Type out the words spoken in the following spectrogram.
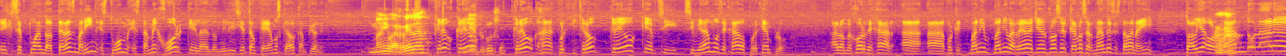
exceptuando a Terras Marín, estuvo, está mejor que la del 2017, aunque hayamos quedado campeones. Manny Barrera. Creo, creo, creo, ajá, porque creo, creo que si, si hubiéramos dejado, por ejemplo, a lo mejor dejar a, a porque Manny, Manny, Barrera, James Russell, Carlos Hernández estaban ahí. Todavía Orlando Lara,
